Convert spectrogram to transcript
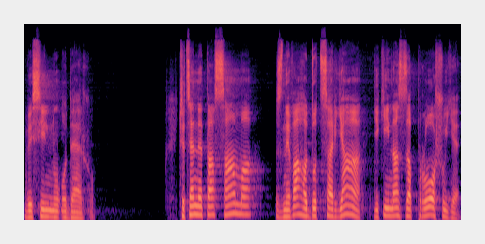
весільну одежу? Чи це не та сама зневага до царя, який нас запрошує,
